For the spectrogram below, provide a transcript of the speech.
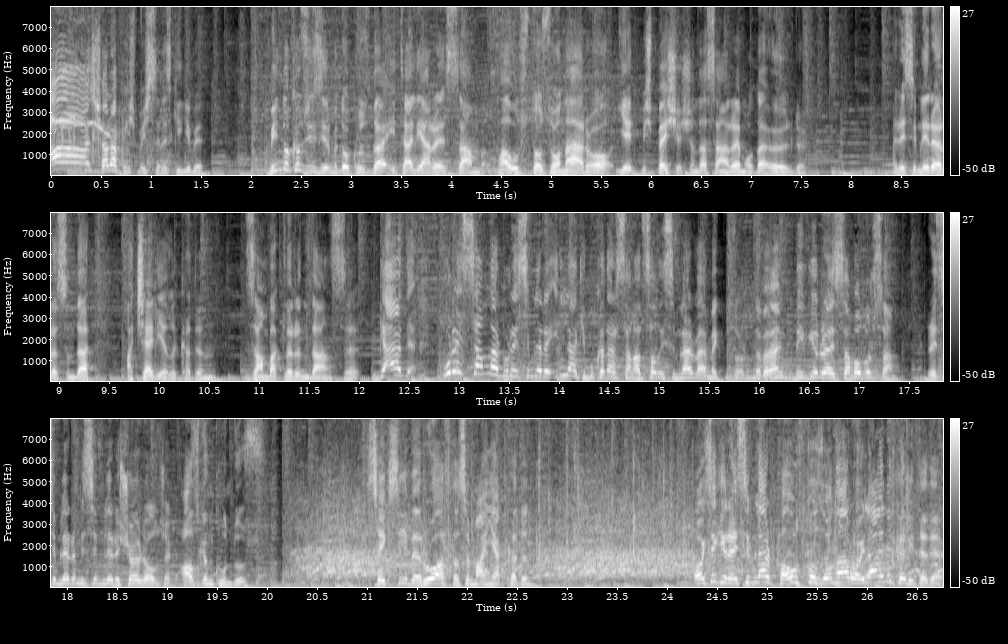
Aa şarap içmişsiniz ki gibi. 1929'da İtalyan ressam Fausto Zonaro 75 yaşında Sanremo'da öldü. Resimleri arasında Açelyalı kadın, zambakların dansı. Geldi. Bu ressamlar bu resimlere illaki bu kadar sanatsal isimler vermek mi zorunda? Ben bir gün ressam olursam resimlerim isimleri şöyle olacak. Azgın kunduz, seksi ve ruh hastası manyak kadın. Oysa ki resimler Fausto Zonaro ile aynı kalitede.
